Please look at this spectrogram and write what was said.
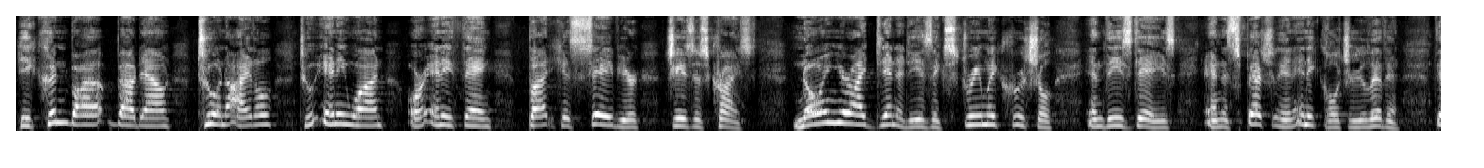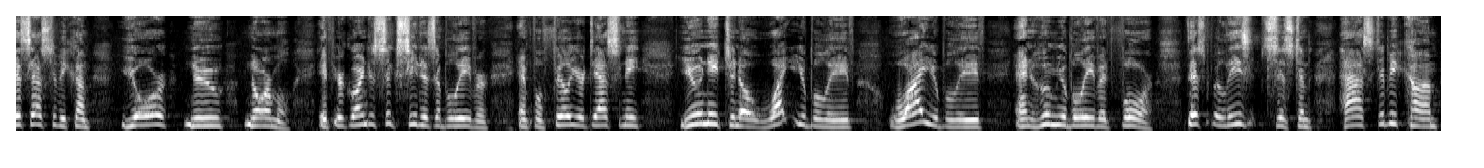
he couldn't bow, bow down to an idol, to anyone or anything but his Savior, Jesus Christ. Knowing your identity is extremely crucial in these days, and especially in any culture you live in. This has to become your new normal. If you're going to succeed as a believer and fulfill your destiny, you need to know what you believe, why you believe, and whom you believe it for. This belief system has to become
